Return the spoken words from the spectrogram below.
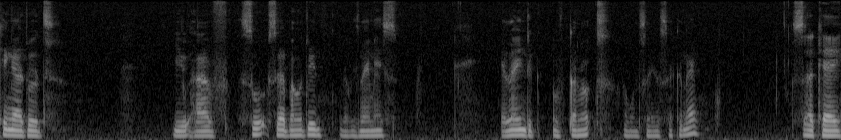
King Edward, you have Sir Baldwin, whatever his name is, Elaine of Garlot, I won't say the second name, Sir Kay,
